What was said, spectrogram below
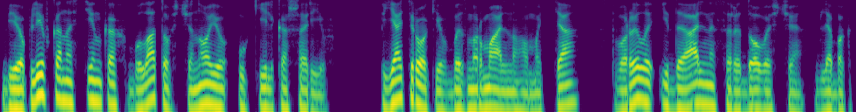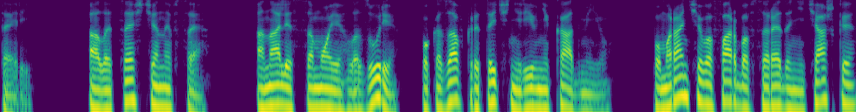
Біоплівка на стінках була товщиною у кілька шарів. П'ять років без нормального миття створили ідеальне середовище для бактерій. Але це ще не все. Аналіз самої глазурі показав критичні рівні кадмію. Помаранчева фарба всередині чашки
